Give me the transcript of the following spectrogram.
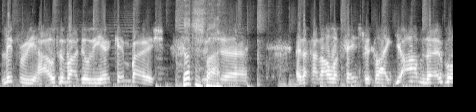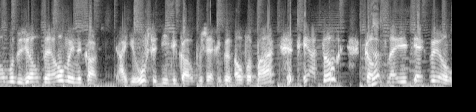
livery houdt, en waardoor hij herkenbaar is. Dat is dus, waar. En dan gaan alle fans weer gelijk, ja, maar dan hebben we allemaal dezelfde helm in de kast. Ja, je hoeft het niet te kopen, zeg ik dan altijd maar. ja, toch? Koop het alleen je echt wil.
